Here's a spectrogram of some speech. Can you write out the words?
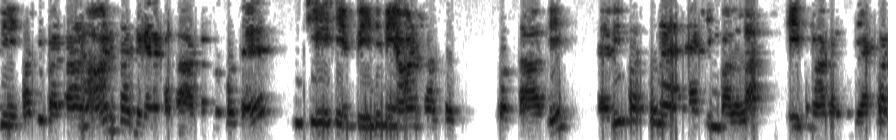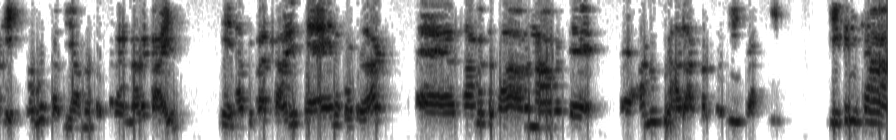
මේ සතිපට්ඨාන ආංශක ගැන කතා කරනකොට විශේෂයෙන් පේන්නේ මේ ආංශක කොටාවේ විපස්සනා හැකින් බලලා ඒකමා කරපු දෙයක් වගේ. නමුත් අපි අමතක කරන්න නරකයි. මේ සතිපට්ඨානේ සෑහෙන කොටලක් සමත භාවනාවට අනුග්‍රහ දක්වපු දෙයක්. ඒක නිසා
